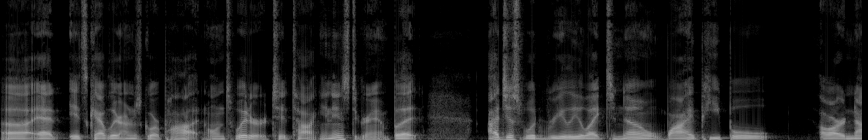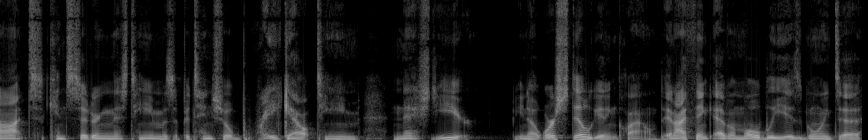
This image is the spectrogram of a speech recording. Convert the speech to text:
uh, at it's Cavalier underscore pot on Twitter, TikTok, and Instagram. But I just would really like to know why people are not considering this team as a potential breakout team next year. You know, we're still getting clowned. And I think Evan Mobley is going to,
